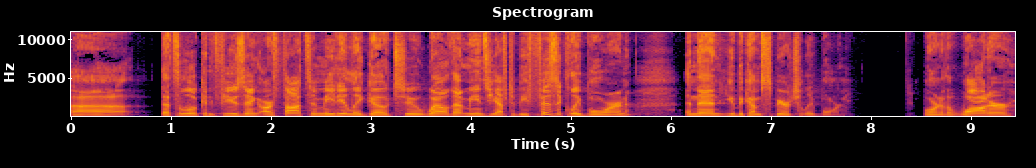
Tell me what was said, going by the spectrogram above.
uh, that's a little confusing. Our thoughts immediately go to, well, that means you have to be physically born, and then you become spiritually born. Born of the water,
